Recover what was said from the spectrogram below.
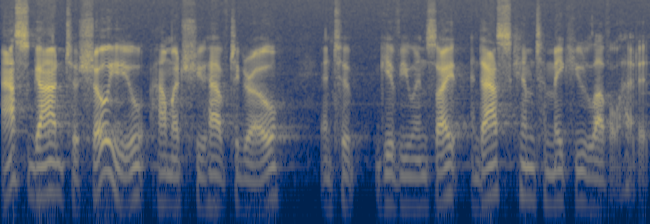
ask God to show you how much you have to grow and to give you insight, and ask Him to make you level headed.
